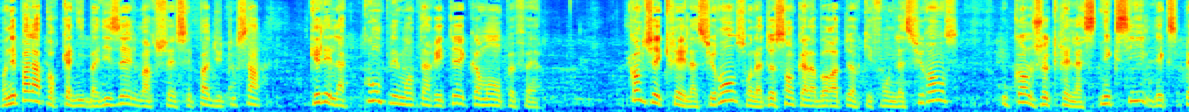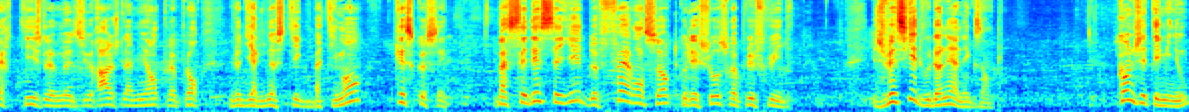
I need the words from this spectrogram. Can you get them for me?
On n'est pas là pour cannibaliser le marché, c'est pas du tout ça. Quelle est la complémentarité et comment on peut faire? Quand j'ai créé l'assurance, on a 200 collaborateurs qui font de l'assurance, ou quand je crée la SNEXI, l'expertise, le mesurage, l'amiante, le plomb, le diagnostic bâtiment, qu'est-ce que c'est? Bah, C'est d'essayer de faire en sorte que les choses soient plus fluides. Je vais essayer de vous donner un exemple. Quand j'étais minou,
